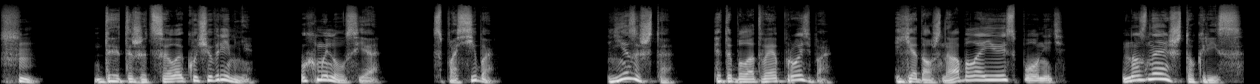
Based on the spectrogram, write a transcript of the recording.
Хм, да это же целая куча времени. Ухмыльнулся я. Спасибо. Не за что. Это была твоя просьба. Я должна была ее исполнить. Но знаешь что, Крис?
